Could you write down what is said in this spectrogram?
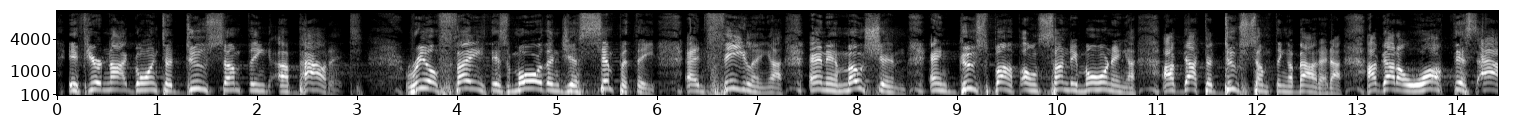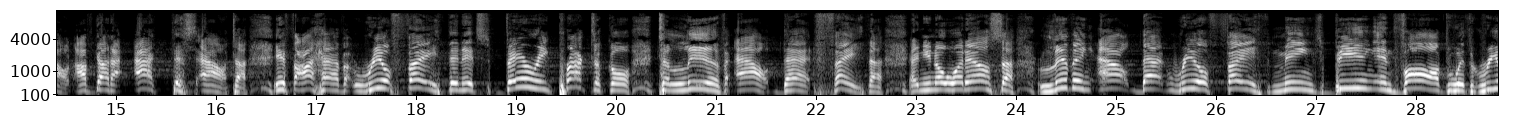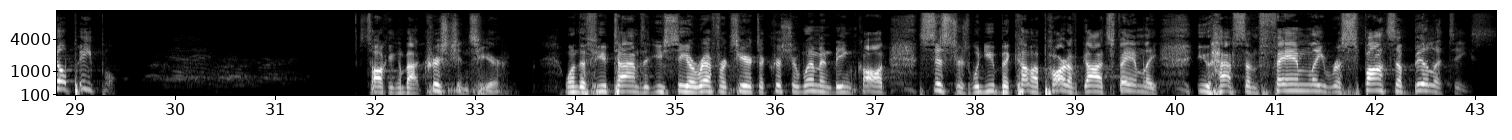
if you're not going to do something about it. Real faith is more than just sympathy and feeling uh, and emotion and goosebump on Sunday morning. Uh, I've got to do something about it. Uh, I've got to walk this out. I've got to act this out. If I have real faith, then it's very practical to live out that faith. And you know what else? Living out that real faith means being involved with real people talking about Christians here. One of the few times that you see a reference here to Christian women being called sisters. When you become a part of God's family, you have some family responsibilities.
